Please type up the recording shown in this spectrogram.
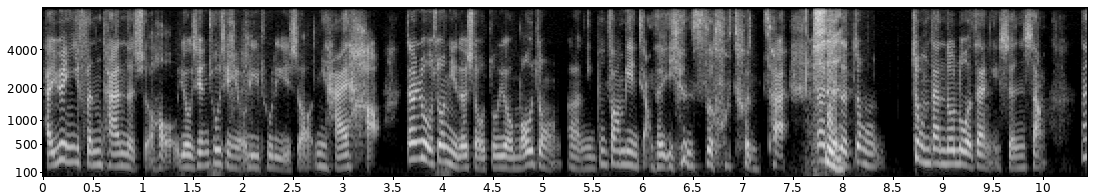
还愿意分摊的时候，有钱出钱，有力出力的时候，你还好。但如果说你的手足有某种呃你不方便讲的因素存在，那这个重重担都落在你身上。那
